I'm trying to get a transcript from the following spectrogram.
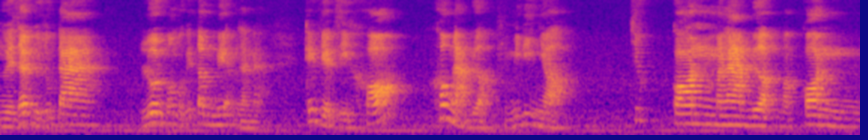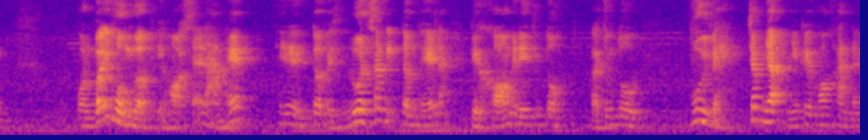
người dân của chúng ta luôn có một cái tâm niệm rằng là cái việc gì khó không làm được thì mới đi nhờ. Chứ còn mà làm được mà còn còn vẫy vùng được thì họ sẽ làm hết. Thế nên chúng tôi phải luôn xác định tâm thế là việc khó mới đến chúng tôi. Và chúng tôi vui vẻ chấp nhận những cái khó khăn đấy.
